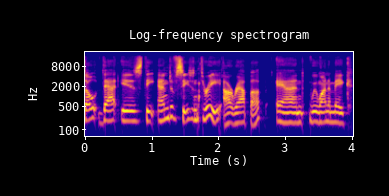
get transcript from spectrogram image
So that is the end of season three, our wrap up. And we want to make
